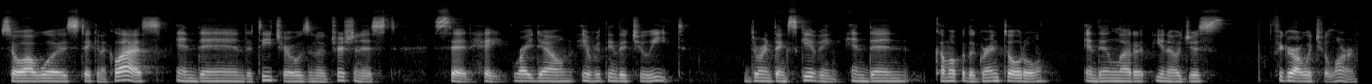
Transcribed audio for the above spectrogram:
So I was taking a class and then the teacher who's a nutritionist said, "Hey, write down everything that you eat during Thanksgiving and then come up with a grand total and then let it, you know, just figure out what you learn."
